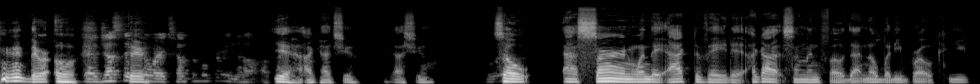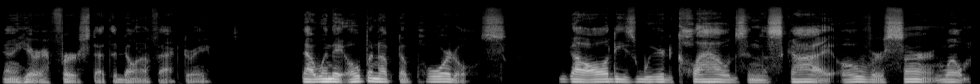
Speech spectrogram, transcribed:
they were. Oh, adjust it to There. where it's comfortable for you, and then I'll. yeah. I got you. I got you. So at CERN, when they activate it, I got some info that nobody broke. You're gonna hear it first at the donut factory. That when they open up the portals, you got all these weird clouds in the sky over CERN. Well,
